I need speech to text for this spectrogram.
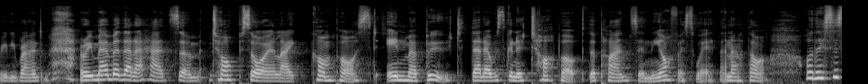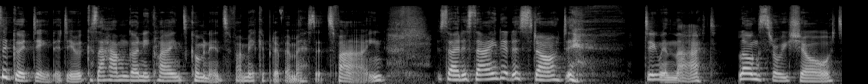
really random. I remember that I had some topsoil, like compost, in my boot that I was going to top up the plants in the office with. And I thought, oh, this is a good day to do it because I haven't got any clients coming in. So if I make a bit of a mess, it's fine. So I decided to start doing that. Long story short,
